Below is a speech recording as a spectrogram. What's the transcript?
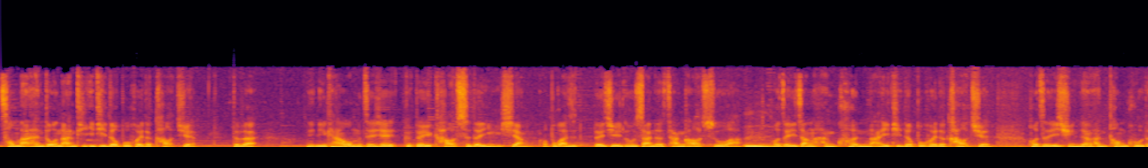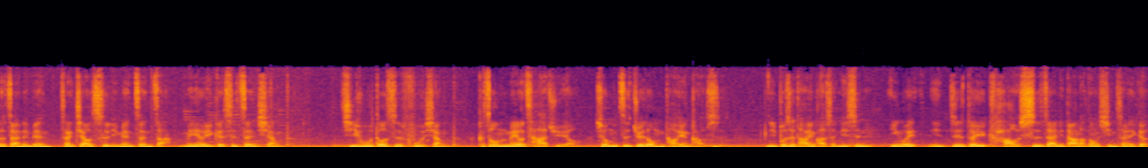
充满很多难题、一题都不会的考卷，对不对？你你看，我们这些对于考试的影像，不管是堆积如山的参考书啊，嗯，或者一张很困难、一题都不会的考卷，或者一群人很痛苦的在那边在教室里面挣扎，没有一个是正向的，几乎都是负向的。可是我们没有察觉哦，所以我们只觉得我们讨厌考试。你不是讨厌考试，你是因为你只是对于考试在你大脑中形成了一个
